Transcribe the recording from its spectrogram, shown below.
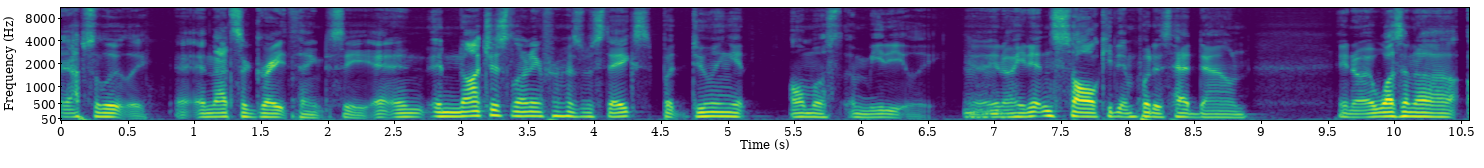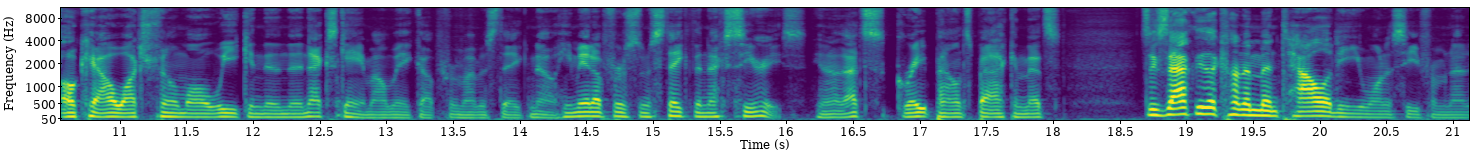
Absolutely, and that's a great thing to see, and and not just learning from his mistakes, but doing it almost immediately. Mm-hmm. You know, he didn't sulk, he didn't put his head down. You know, it wasn't a okay, I'll watch film all week, and then the next game I'll make up for my mistake. No, he made up for his mistake the next series. You know, that's great bounce back, and that's it's exactly the kind of mentality you want to see from an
